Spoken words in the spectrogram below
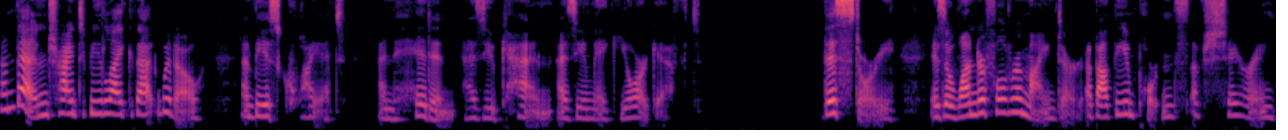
And then try to be like that widow and be as quiet and hidden as you can as you make your gift. This story is a wonderful reminder about the importance of sharing.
